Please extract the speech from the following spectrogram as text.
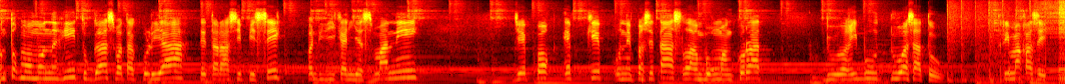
untuk memenuhi tugas mata kuliah literasi fisik, pendidikan jasmani, Jepok Epkip Universitas Lambung Mangkurat 2021. Terima kasih.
